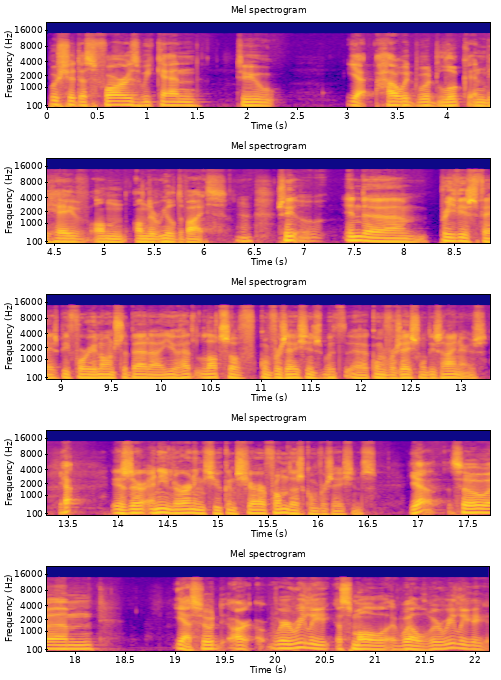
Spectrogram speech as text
push it as far as we can to yeah how it would look and behave on on the real device. yeah. So, in the um, previous phase before you launched the beta, you had lots of conversations with uh, conversational designers. Yeah. Is there any learnings you can share from those conversations? Yeah. So um, yeah. So our, we're really a small. Well, we're really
